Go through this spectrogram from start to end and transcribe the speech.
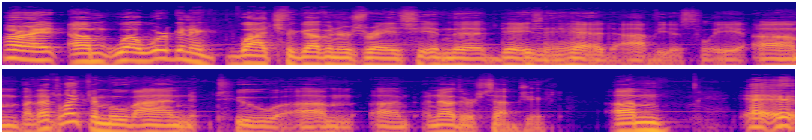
All right. Um, well, we're going to watch the governor's race in the days ahead, obviously. Um, but I'd like to move on to um, uh, another subject. Um, uh, uh,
